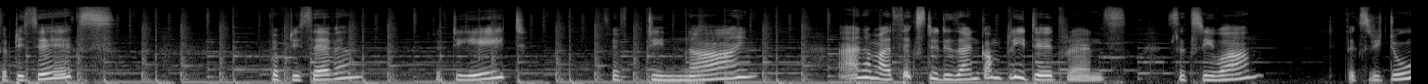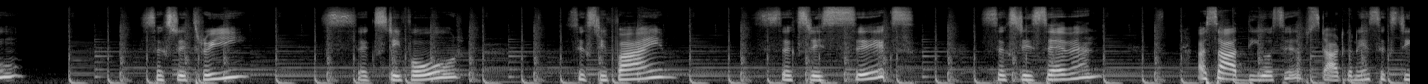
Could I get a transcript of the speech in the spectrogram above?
56 57 58 59 and हमारा 60 design completed friends 61 62 63 64 65 66 sixty seven. और सात दियो से स्टार्ट करें sixty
